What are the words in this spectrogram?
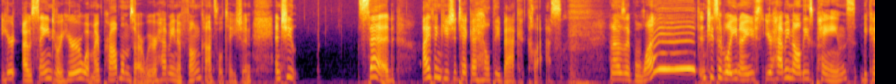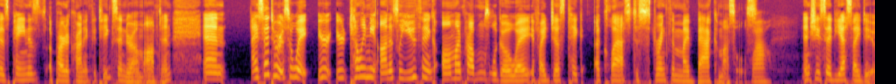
here I was saying to her here are what my problems are. We were having a phone consultation and she said, "I think you should take a healthy back class." And I was like, "What?" And she said, "Well, you know, you're having all these pains because pain is a part of chronic fatigue syndrome often." And I said to her, "So wait, you're you're telling me honestly you think all my problems will go away if I just take a class to strengthen my back muscles?" Wow. And she said, "Yes, I do."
